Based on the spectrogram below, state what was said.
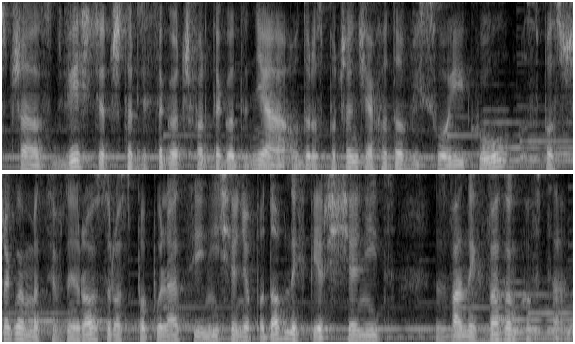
Podczas 244 dnia od rozpoczęcia hodowli słoiku spostrzegłem masywny rozrost populacji nisieniopodobnych pierścienic zwanych wazonkowcami.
